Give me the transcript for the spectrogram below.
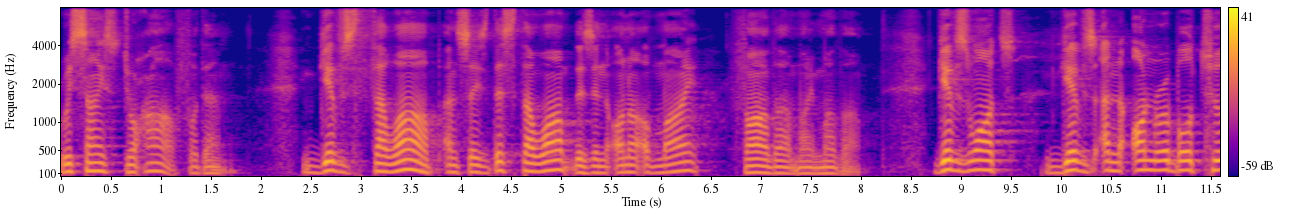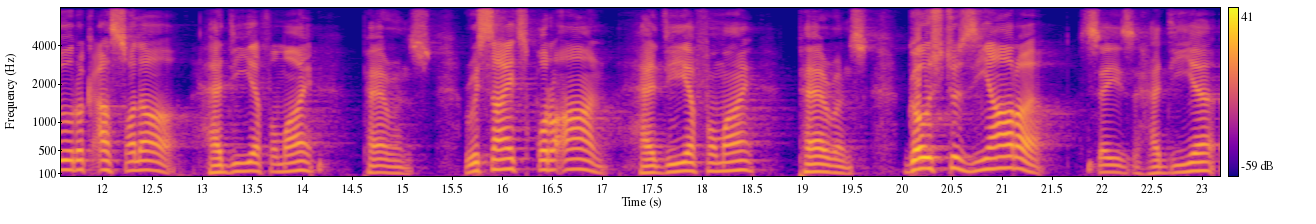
recites dua for them, gives thawab and says, This thawab is in honor of my father, my mother. Gives what? Gives an honorable two rak'ah salah, hadiyah for my parents. Recites Quran, hadiyah for my parents. Goes to ziyarah, says hadiyah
